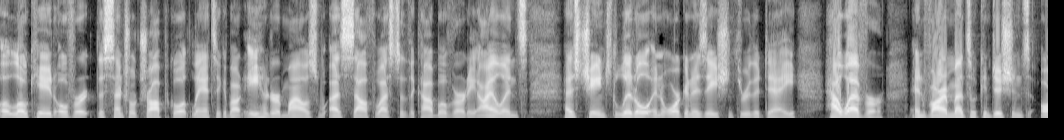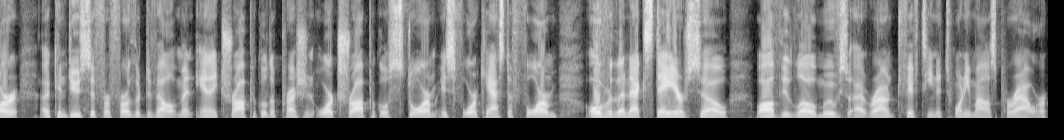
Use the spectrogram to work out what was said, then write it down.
uh, located over the central tropical Atlantic about 800 miles west southwest of the Cabo Verde Islands has changed little in organization through the day. However, environmental conditions are uh, conducive for further development and a tropical depression or tropical storm is forecast to form over the next day or so while the low moves at around 15 to 20 miles per hour.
